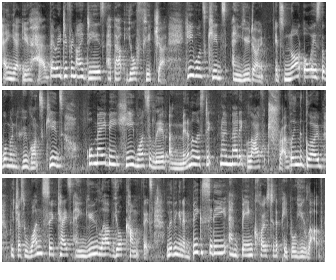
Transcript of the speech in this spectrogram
and yet you have very different ideas about your future. He wants kids and you don't. It's not always the woman who wants kids Or maybe he wants to live a minimalistic, nomadic life, traveling the globe with just one suitcase and you love your comforts, living in a big city and being close to the people you love.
